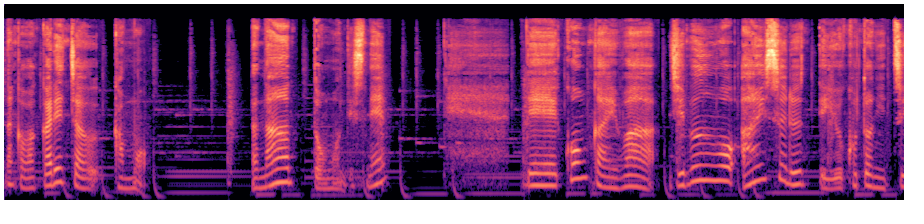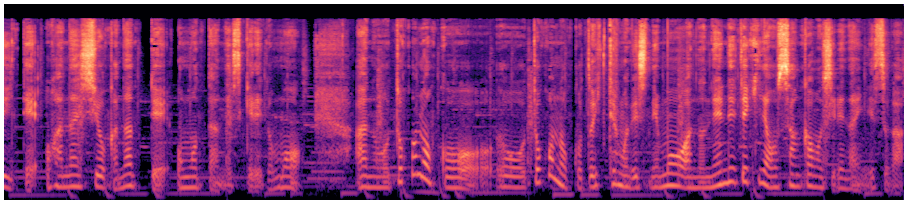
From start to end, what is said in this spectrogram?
なんか別れちゃうかもだなと思うんですね。で今回は自分を愛するっていうことについてお話ししようかなって思ったんですけれどもあの男の子男の子といってもですねもうあの年齢的にはおっさんかもしれないんですが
